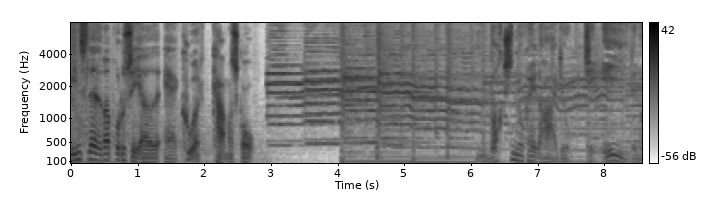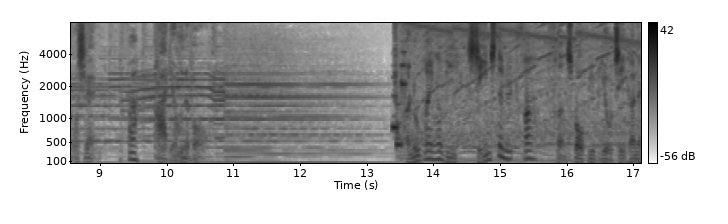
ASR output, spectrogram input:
Indslaget var produceret af Kurt Kammerskov. Voksen lokal radio til hele Nordsjælland fra Radio Hundeborg. Og nu bringer vi seneste nyt fra Fredensborg Bibliotekerne.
